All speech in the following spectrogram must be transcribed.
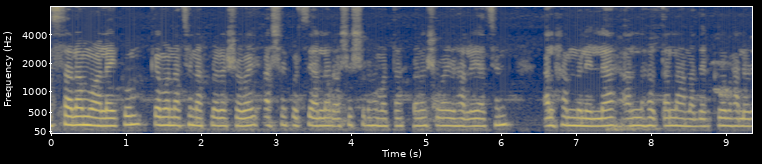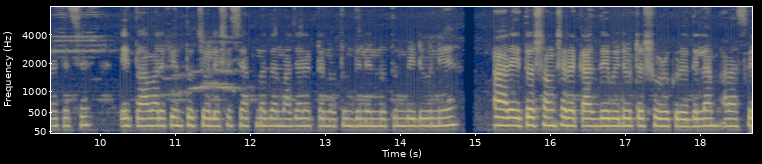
আসসালামু আলাইকুম। কেমন আছেন আপনারা সবাই? আশা করছি আল্লাহর অশেষ রহমতে আপনারা সবাই ভালোই আছেন। আলহামদুলিল্লাহ, আল্লাহ তালা আমাদেরকেও ভালো রেখেছে। এই তো আবার কিন্তু চলে এসেছে আপনাদের মাজার একটা নতুন দিনের নতুন ভিডিও নিয়ে। আর এই তো সংসারের কাজ দিয়ে ভিডিওটা শুরু করে দিলাম। আর আজকে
